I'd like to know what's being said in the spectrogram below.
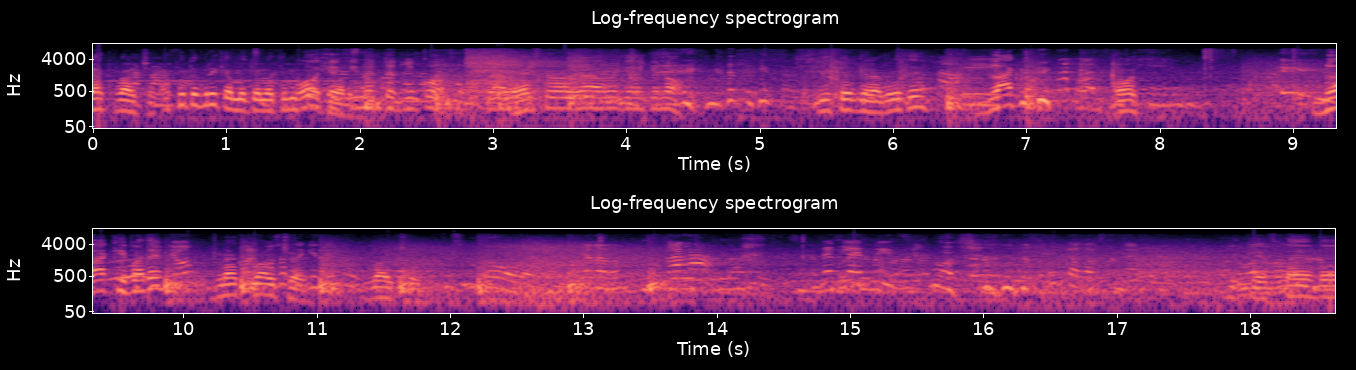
Black Vulture. Αφού το βρήκαμε το λατινικό Όχι, όχι, όνομα. είναι τεχνικό. Πλάω και στο γράμμα και το κοινό. Τι θέλετε να βρείτε. Black; Όχι. Black είπατε; Ποιο; Black Ορισμός Vulture. αυτοκινήτου. Vulture. Για να δω. Καλά. Δεν βλέπεις. Ούτε εγώ στην αίθουσα. Και αυτά εδώ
